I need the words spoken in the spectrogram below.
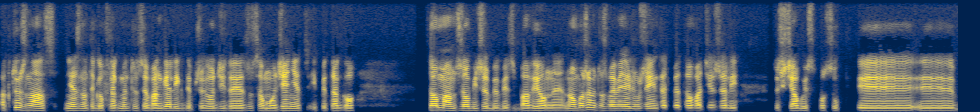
A któż z nas nie zna tego fragmentu z Ewangelii, gdy przychodzi do Jezusa młodzieniec i pyta go, co mam zrobić, żeby być zbawiony? No, możemy to zbawienie różnie interpretować. Jeżeli ktoś chciałby w sposób, yy,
